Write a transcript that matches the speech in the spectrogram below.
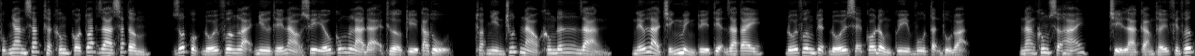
Phục nhan sắc thật không có toát ra sát tầm, rốt cuộc đối phương lại như thế nào suy yếu cũng là đại thừa kỳ cao thủ, thoạt nhìn chút nào không đơn giản, nếu là chính mình tùy tiện ra tay, đối phương tuyệt đối sẽ có đồng quy vu tận thủ đoạn. Nàng không sợ hãi, chỉ là cảm thấy phiền phức.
